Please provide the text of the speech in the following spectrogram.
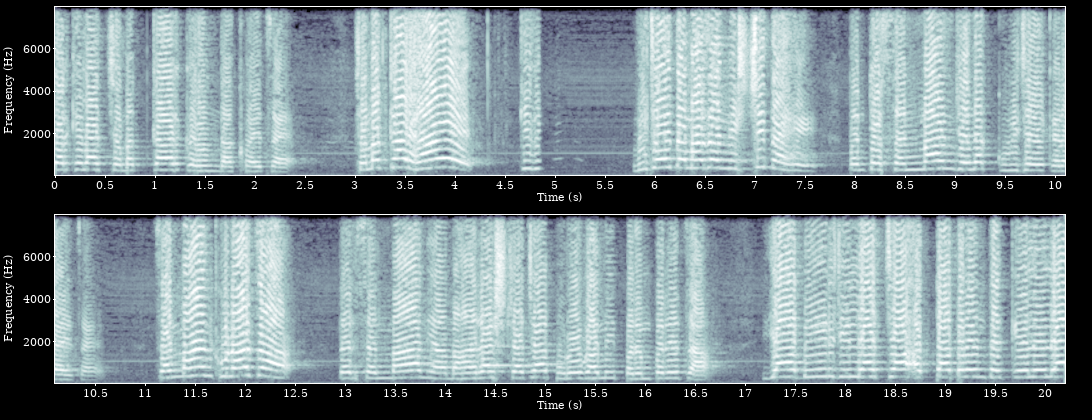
तारखेला चमत्कार करून दाखवायचा आहे. चमत्कार हा आहे की विजय तर माझा निश्चित आहे पण तो सन्मानजनक विजय करायचा आहे. सन्मान कुणाचा? तर सन्मान या महाराष्ट्राच्या पुरोगामी परंपरेचा या बीड जिल्ह्याच्या आतापर्यंत केलेल्या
